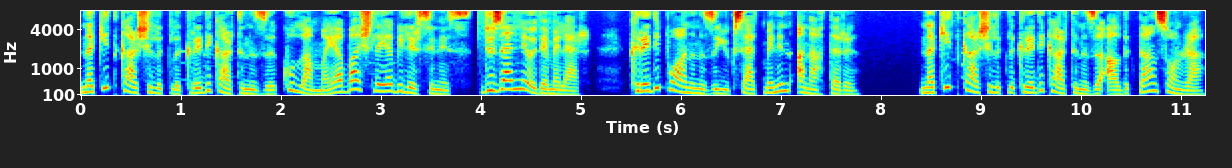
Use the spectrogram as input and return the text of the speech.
nakit karşılıklı kredi kartınızı kullanmaya başlayabilirsiniz. Düzenli ödemeler, kredi puanınızı yükseltmenin anahtarı. Nakit karşılıklı kredi kartınızı aldıktan sonra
